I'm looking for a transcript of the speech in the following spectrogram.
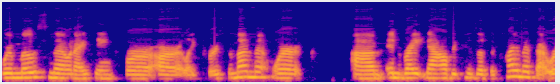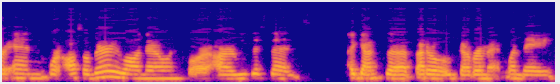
We're most known, I think, for our like First Amendment work. Um, and right now, because of the climate that we're in, we're also very well known for our resistance against the federal government when they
